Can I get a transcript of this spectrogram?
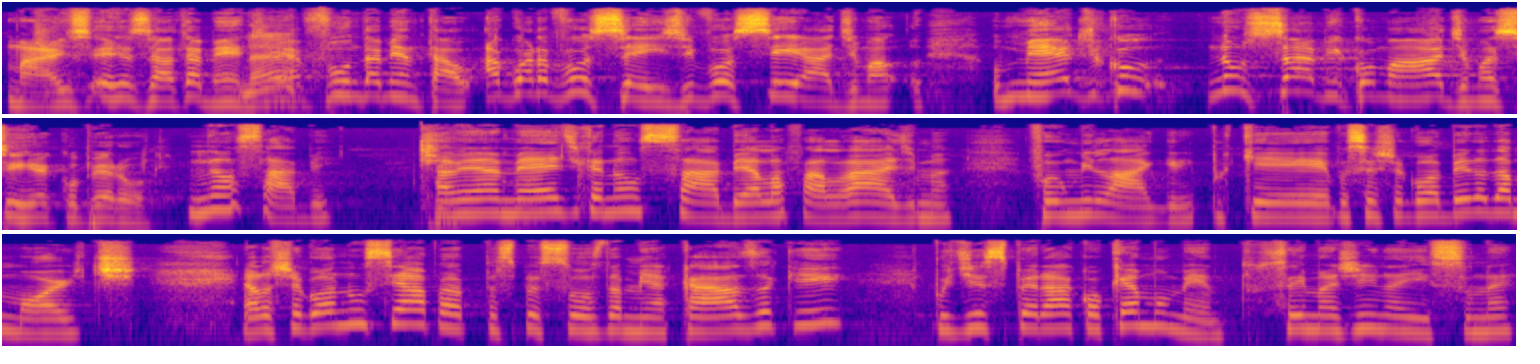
Mas, exatamente, Né? é fundamental. Agora, vocês e você, Adma, o médico não sabe como a Adma se recuperou. Não sabe. A minha médica não sabe. Ela fala, Adma, foi um milagre, porque você chegou à beira da morte. Ela chegou a anunciar para as pessoas da minha casa que podia esperar a qualquer momento. Você imagina isso, né?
